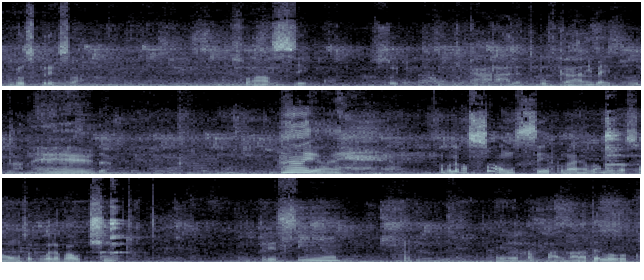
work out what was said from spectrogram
Vamos ver os preços, ó. Suave, seco. 18 Caralho, é tudo caro, hein, velho? Puta merda. Ai, ai. Ah, vou levar só um seco, né? Vamos levar só um, só que eu vou levar o tinto. Um precinho. É, papai, barato é louco.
